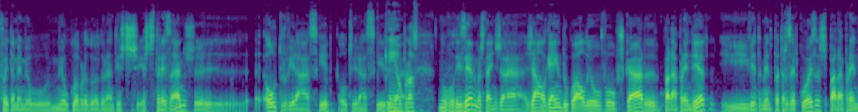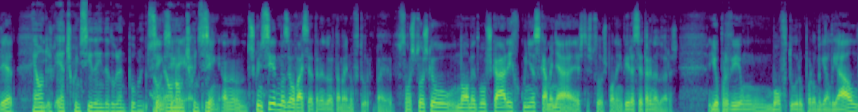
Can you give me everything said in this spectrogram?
foi também meu, meu colaborador durante estes, estes três anos. Eh, outro virá a seguir, outro virá a seguir. Quem já, é o próximo? Não vou dizer, mas tenho já, já alguém do qual eu vou buscar eh, para aprender e eventualmente para trazer coisas, para aprender. É, um, é desconhecido ainda do grande público? Sim, é um nome desconhecido? Sim, é um desconhecido, mas ele vai ser treinador também no futuro. Vai, são as pessoas que eu normalmente vou buscar e reconheço que amanhã estas pessoas podem vir a ser treinadoras. E eu previ um bom futuro para o Miguel Leal,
